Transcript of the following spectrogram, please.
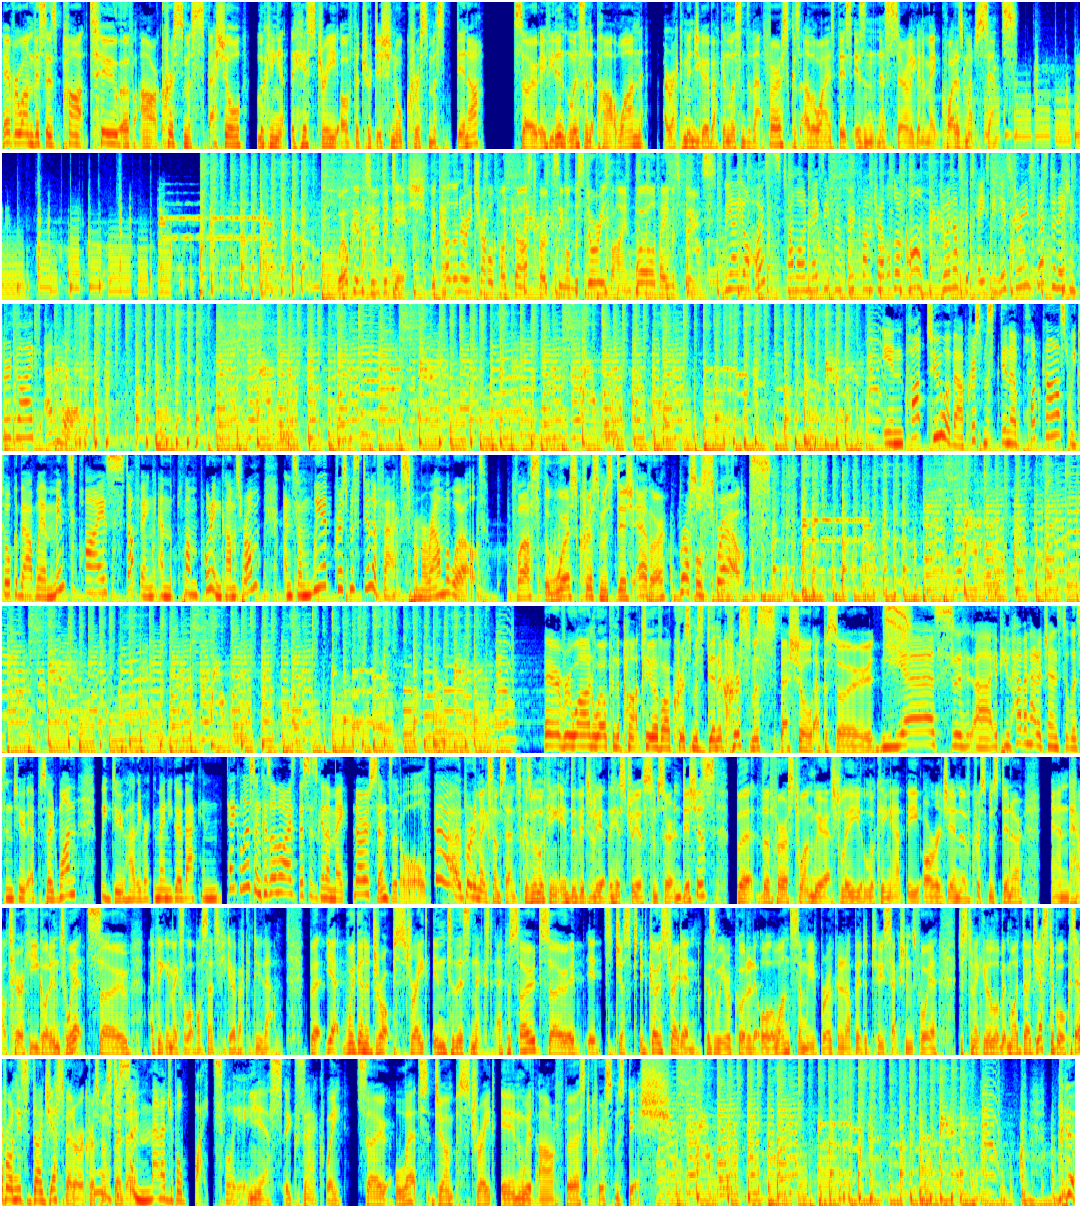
Hey everyone, this is part two of our Christmas special looking at the history of the traditional Christmas dinner. So if you didn't listen to part one, I recommend you go back and listen to that first because otherwise this isn't necessarily going to make quite as much sense. Welcome to The Dish, the culinary travel podcast focusing on the stories behind world famous foods. We are your hosts, Tomo and Megsy from foodfuntravel.com. Join us for tasty histories, destination food guides, and more. In part two of our Christmas dinner podcast, we talk about where mince pies, stuffing, and the plum pudding comes from, and some weird Christmas dinner facts from around the world. Plus, the worst Christmas dish ever Brussels sprouts. Hey everyone, welcome to part two of our Christmas dinner Christmas special episodes. Yes. Uh, if you haven't had a chance to listen to episode one, we do highly recommend you go back and take a listen because otherwise, this is going to make no sense at all. Yeah, it probably makes some sense because we're looking individually at the history of some certain dishes. But the first one, we're actually looking at the origin of Christmas dinner and how Turkey got into it. So I think it makes a lot more sense if you go back and do that. But yeah, we're going to drop straight into this next episode. So it, it's just, it goes straight in because we recorded it all at once and we've broken it up into two sections for you just to make it a little bit more digestible because everyone needs to digest better at Christmas, Yeah, don't just they? some manageable bites for you. Yes, exactly. So let's jump straight in with our first Christmas dish.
